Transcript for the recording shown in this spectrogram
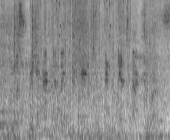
we must reactivate the gate and get back to Earth.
